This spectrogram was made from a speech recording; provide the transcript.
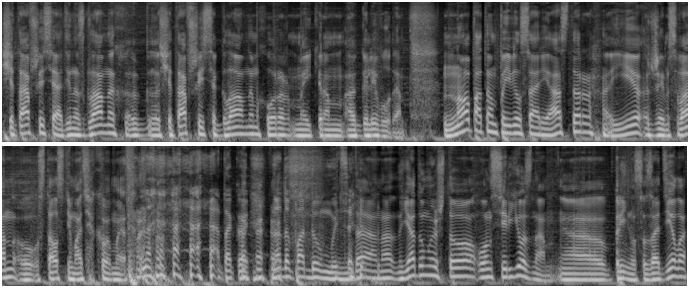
считавшийся один из главных, э, считавшийся главным хоррор-мейкером э, Голливуда. Но потом появился Ари Астер, и Джеймс Ван э, стал снимать Аквамен. Такой, надо подумать. Да, я думаю, что он серьезно э, принялся за дело.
